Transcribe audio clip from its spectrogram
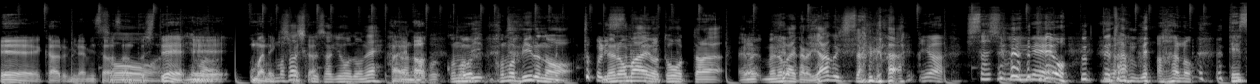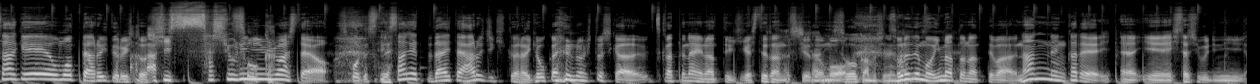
えー、カール南沢さんとして、えーお招きまさしく先ほどね、はいああのこのビ このビルの目の前を通ったらえ目目の前から矢口さんがいや久しぶりにね 手を振ってたんで、あの手提げを持って歩いてる人久しぶりに見ましたよ。手そうですね。提げって大体ある時期から業界の人しか使ってないなっていう気がしてたんですけれどもそうかもしれないそれでも今とななっては何年かで、えーえー久しぶりに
